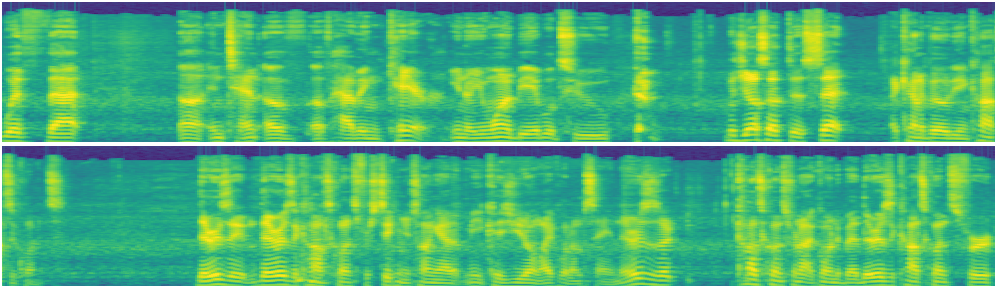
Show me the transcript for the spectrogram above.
with that uh, intent of, of having care. You know, you want to be able to, but you also have to set accountability and consequence. There is a there is a consequence for sticking your tongue out at me because you don't like what I'm saying. There is a consequence for not going to bed. There is a consequence for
